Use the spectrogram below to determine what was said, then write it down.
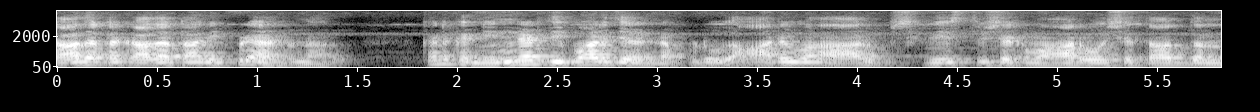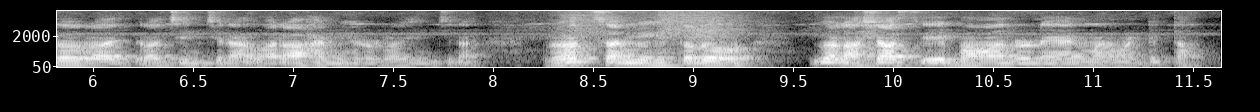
కాదట కాదట అని ఇప్పుడే అంటున్నారు. కనుక నిన్నటి దివాళి జరిగినప్పుడు ఆరు ఆరు క్రీస్తు శకం ఆరవ శతాబ్దంలో రచించిన వరాహమిహిరు రచించిన బృహత్ సంహితలో ఇవాళ అశాస్త్రీయ భావనలు ఉన్నాయని మనం అంటే తప్పు.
